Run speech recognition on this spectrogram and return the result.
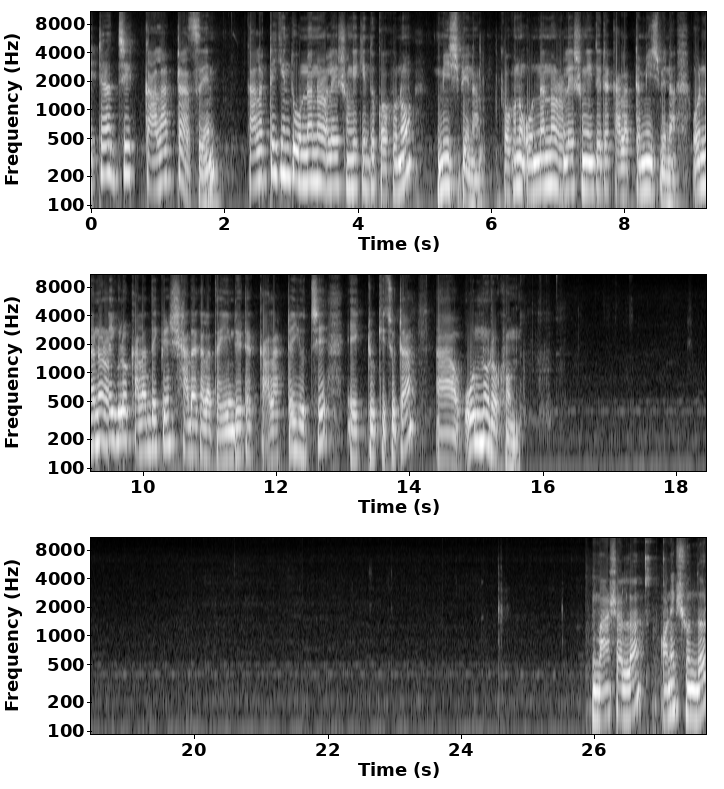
এটার যে কালারটা আছে কালারটাই কিন্তু অন্যান্য রলের সঙ্গে কিন্তু কখনো মিশবে না। কখনো অন্যান্য রলের সঙ্গে কিন্তু এটা কালারটা মিশবে না। অন্যান্য রলগুলোর কালার দেখবেন সাদা কালার থাকে কিন্তু এটা কালারটাই হচ্ছে একটু কিছুটা আহ, অন্যরকম মাশাল্লাহ অনেক সুন্দর।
